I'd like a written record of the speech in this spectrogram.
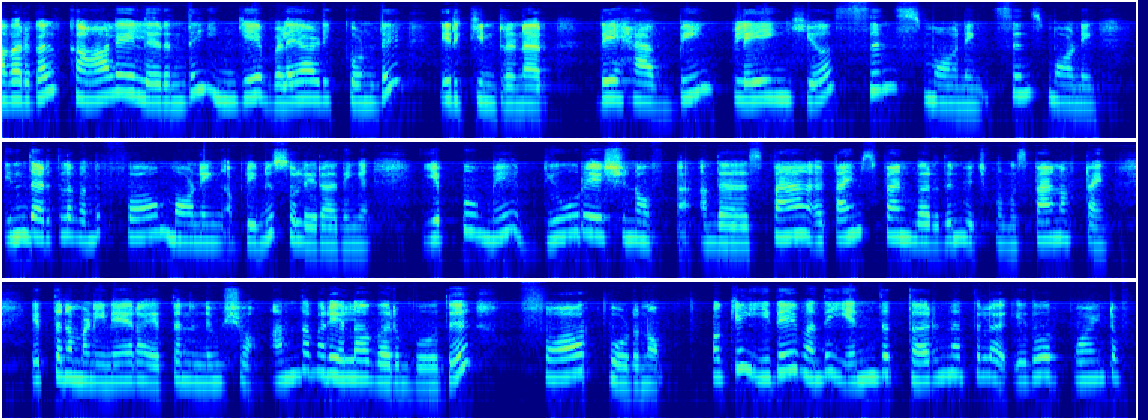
அவர்கள் காலையிலிருந்து இங்கே விளையாடிக் கொண்டு இருக்கின்றனர். They have been playing here since morning since morning இந்த இடத்துல வந்து ஃபார் மார்னிங் அப்படின்னு சொல்லிடாதீங்க எப்பவுமே டியூரேஷன் ஆஃப் அந்த ஸ்பேன் டைம் ஸ்பேன் வருதுன்னு வச்சுக்கோங்க. ஸ்பேன் ஆஃப் டைம் எத்தனை மணி நேரம் எத்தனை நிமிஷம் அந்த மாதிரியெல்லாம் வரும்போது ஃபார் போடணும். ஓகே இதே வந்து எந்த தருணத்தில் ஏதோ ஒரு பாயிண்ட் ஆஃப்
